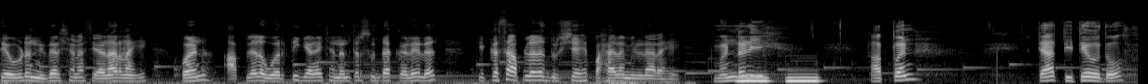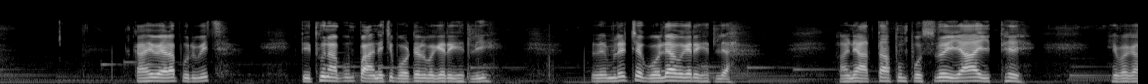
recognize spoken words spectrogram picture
तेवढं निदर्शनास येणार नाही. पण आपल्याला वरती गेल्याच्यानंतर सुद्धा कळेलच की कसं आपल्याला दृश्य हे पाहायला मिळणार आहे. मंडळी आपण त्या तिथे होतो. काही वेळापूर्वीच तिथून आपण पाण्याची बॉटल वगैरे घेतली लेमलेटच्या गोळ्या वगैरे घेतल्या आणि आता आपण पोचलो या इथे. हे बघा.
